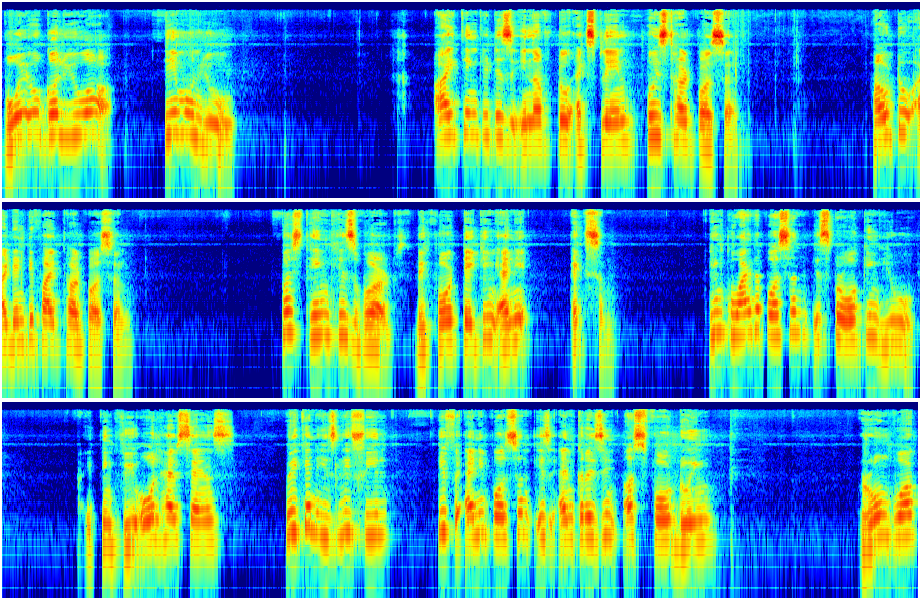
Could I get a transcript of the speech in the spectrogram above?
boy or girl you are? Shame on you. I think it is enough to explain who is third person. How to identify third person. First think his words before taking any action. Think why the person is provoking you. I think we all have sense. We can easily feel if any person is encouraging us for doing wrong work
